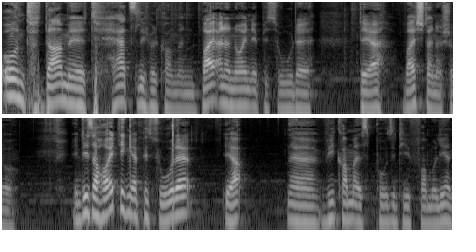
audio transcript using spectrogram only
Und damit herzlich willkommen bei einer neuen Episode der Weißsteiner Show. In dieser heutigen Episode, ja, äh, wie kann man es positiv formulieren?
